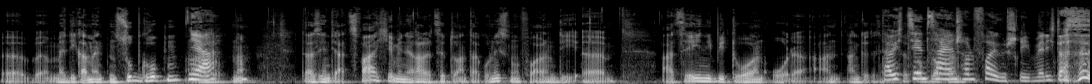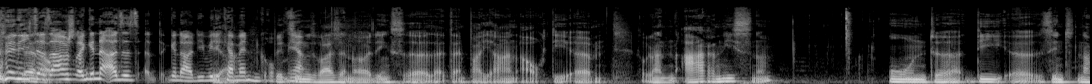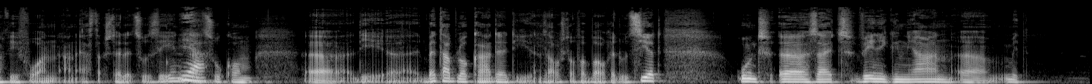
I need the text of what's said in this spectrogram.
äh, Medikamenten-Subgruppen. Ja. Also, ne? Da sind ja zwei Mineralrezeptorantagonisten und vor allem die äh, AC-Inhibitoren oder An Angiotensin. Da habe ich zehn Zeilen schon vollgeschrieben, wenn ich das, wenn ich das Genau. aufschreibe. Genau, also es, genau die Medikamentengruppen. Ja, Ja, beziehungsweise neuerdings äh, seit ein paar Jahren auch die ähm, sogenannten ARNIs. Ne? Und äh, die äh, sind nach wie vor an, an erster Stelle zu sehen. Ja. Dazu kommen äh, die äh, Beta-Blockade, die den Sauerstoffverbrauch reduziert. Und äh, seit wenigen Jahren äh, mit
